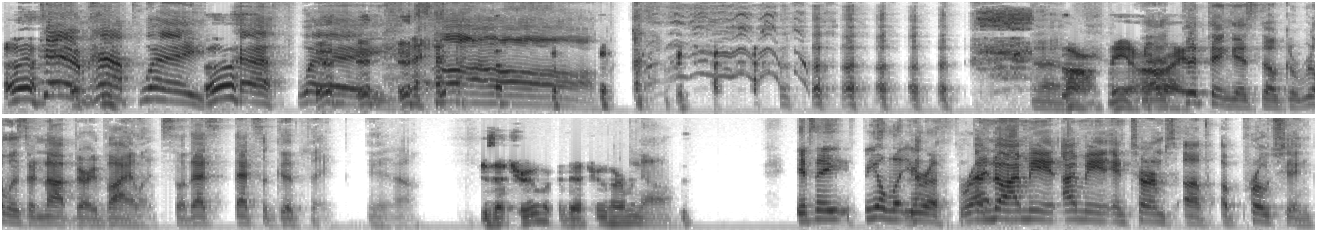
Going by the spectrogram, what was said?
damn, halfway, halfway. Oh. Uh, Oh, man. All the right. Good thing is though, gorillas are not very violent, so that's that's a good thing. You know. Is that true? Is that true, Herman? No. If they feel that you're a Uh, threat, no, I mean, I mean, in terms of approaching,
